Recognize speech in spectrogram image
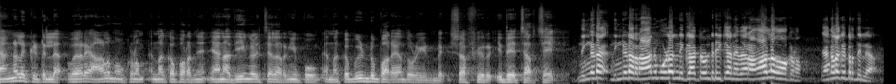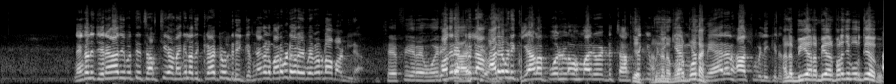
ഞങ്ങളെ കിട്ടില്ല. വേറെ ആൾ നോക്കണം എന്നൊക്കെ പറഞ്ഞ് ഞാൻ അധികം കളിച്ചാൽ പോകും എന്നൊക്കെ വീണ്ടും പറയാൻ തുടങ്ങിയിട്ടുണ്ട് ഷഫീർ ഇതേ ചർച്ചയിൽ. നിങ്ങളുടെ നിങ്ങളുടെ റാൻ മുളന് കേട്ടോണ്ടിരിക്കാൻ വേറെ ആളെ നോക്കണം. ഞങ്ങളെ കിട്ടത്തില്ല. ഞങ്ങൾ ജനാധിപത്യ ചർച്ചയാണെങ്കിൽ അത് കേട്ടോണ്ടിരിക്കും. ഞങ്ങൾ മറുപടി പറയാൻ ഇടപെടാൻ പാടില്ല. ഇയാളെ പോലുള്ളവന്മാരുമായിട്ട് ചർച്ചയ്ക്ക് വിളിക്കാൻ മേലൻ ഹാഷ് വിളിക്കരുത്. അല്ല ബി ആർ ബി ആർ പറഞ്ഞ് പൂർത്തിയാക്കും.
